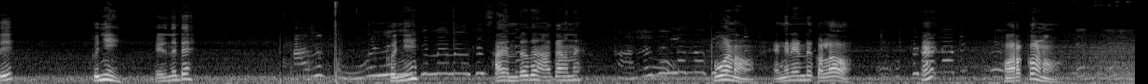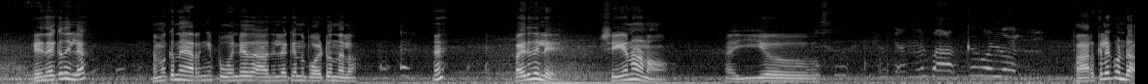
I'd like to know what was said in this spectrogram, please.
ഡേ കുഞ്ഞി എഴുന്നേറ്റേ. കുഞ്ഞി അതെന്തത് ആ കാണുന്നേ? പോവാണോ? എങ്ങനെയുണ്ട്? കൊള്ളാവോ? ഏ ഉറക്കമാണോ? എഴുന്നേക്കുന്നില്ല നമുക്കൊന്ന് ഇറങ്ങി പൂവിന്റെ അതിലേക്ക് ഒന്ന് പോയിട്ട് വന്നല്ലോ ഏ? വരുന്നില്ലേ? ക്ഷീണമാണോ? അയ്യോ. പാർക്കിലേക്ക് ഉണ്ടോ?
